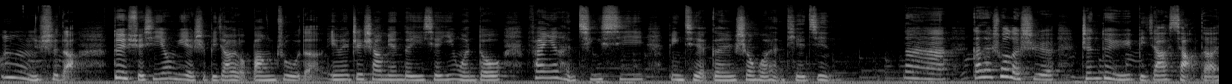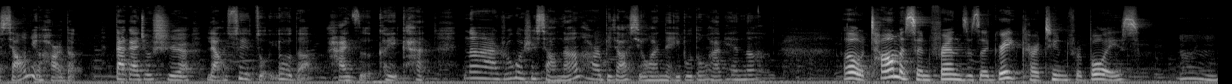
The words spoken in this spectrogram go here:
嗯，是的，对学习英语也是比较有帮助的，因为这上面的一些英文都发音很清晰，并且跟生活很贴近。那刚才说的是针对于比较小的小女孩的，大概就是两岁左右的孩子可以看。那如果是小男孩，比较喜欢哪一部动画片呢？Oh, Thomas and Friends is a great cartoon for boys. 嗯，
